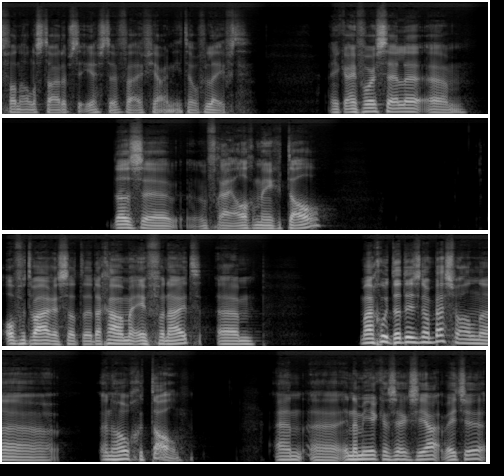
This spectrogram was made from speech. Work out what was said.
90% van alle startups de eerste vijf jaar niet overleeft. Je kan je voorstellen, um, dat is een vrij algemeen getal. Of het waar is, dat, uh, daar gaan we maar even vanuit. Um, maar goed, dat is nog best wel een, een hoog getal. En in Amerika zeggen ze, ja, weet je,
